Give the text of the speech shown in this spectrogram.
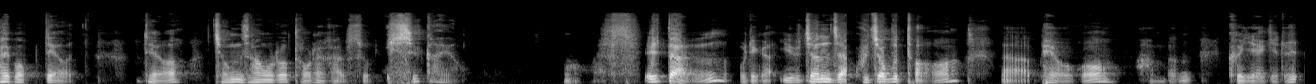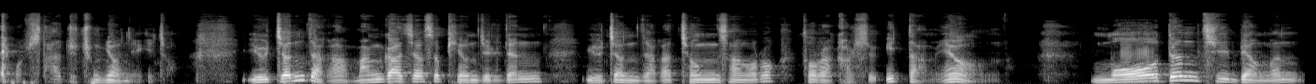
회복되어 되어 정상으로 돌아갈 수 있을까요? 어, 일단 우리가 유전자 구조부터 어, 배우고 한번 그 얘기를 해봅시다. 아주 중요한 얘기죠. 유전자가 망가져서 변질된 유전자가 정상으로 돌아갈 수 있다면 모든 질병은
